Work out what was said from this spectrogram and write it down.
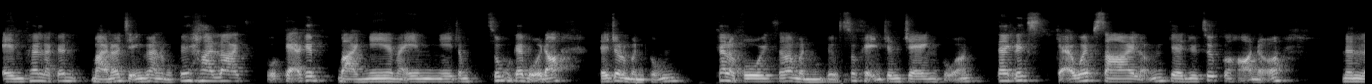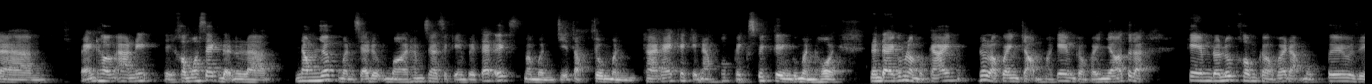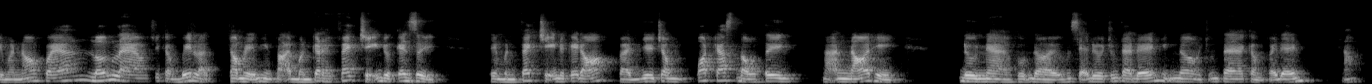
em thấy là cái bài nói chuyện của anh là một cái highlight của cả cái bài nghe mà em nghe trong suốt một cái buổi đó. Thế cho nên mình cũng khá là vui. Sau đó mình được xuất hiện trên trang của TEDx cả website lẫn trên YouTube của họ nữa. Nên là bản thân anh ấy thì không có xác định là năm nhất mình sẽ được mời tham gia sự kiện về TEDx mà mình chỉ tập trung mình khai thác cái kỹ năng public speaking của mình thôi. Nên đây cũng là một cái rất là quan trọng mà các em cần phải nhớ, tức là các em đôi lúc không cần phải đặt mục tiêu gì mà nó quá lớn lao, chỉ cần biết là trong điểm hiện tại mình có thể phát triển được cái gì thì mình phát triển được cái đó. Và như trong podcast đầu tiên mà anh nói thì đường nào cuộc đời cũng sẽ đưa chúng ta đến những nơi mà chúng ta cần phải đến đó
